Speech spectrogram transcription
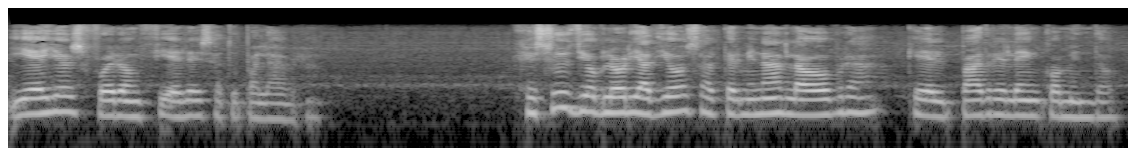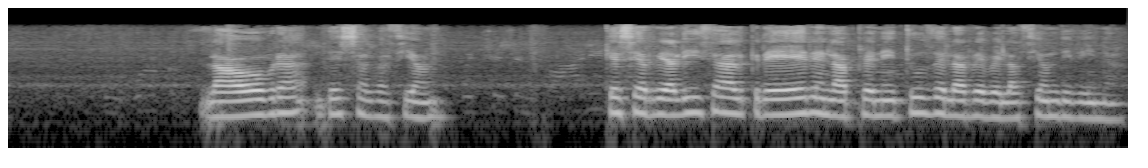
y ellos fueron fieles a tu palabra. Jesús dio gloria a Dios al terminar la obra que el Padre le encomendó, la obra de salvación, que se realiza al creer en la plenitud de la revelación divina.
